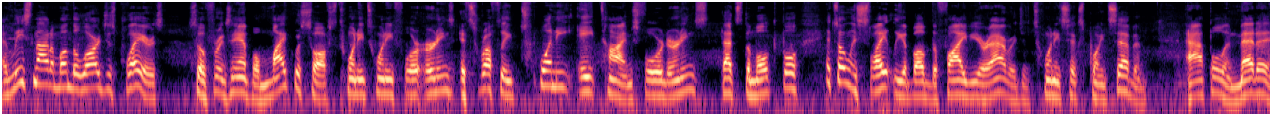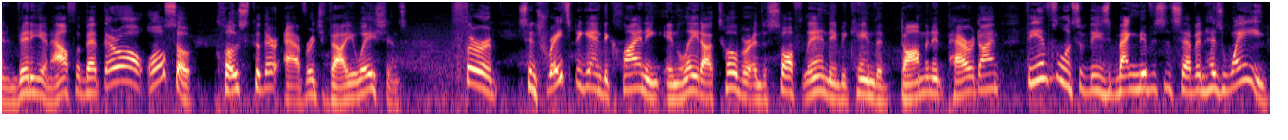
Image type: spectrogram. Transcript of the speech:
at least not among the largest players. So, for example, Microsoft's 2024 earnings, it's roughly 28 times forward earnings. That's the multiple. It's only slightly above the five year average of 26.7. Apple and Meta and Nvidia and Alphabet, they're all also close to their average valuations. Third, since rates began declining in late October and the soft landing became the dominant paradigm, the influence of these magnificent seven has waned.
